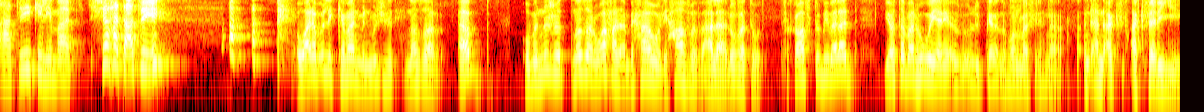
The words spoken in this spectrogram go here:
أعطيه كلمات. شو حتعطيه؟ وأنا بقول لك كمان من وجهة نظر أب ومن وجهة نظر واحد عم بيحاول يحافظ على لغته ثقافته ببلد يعتبر هو يعني بكندا هون ما في نحن نحن أكثرية.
